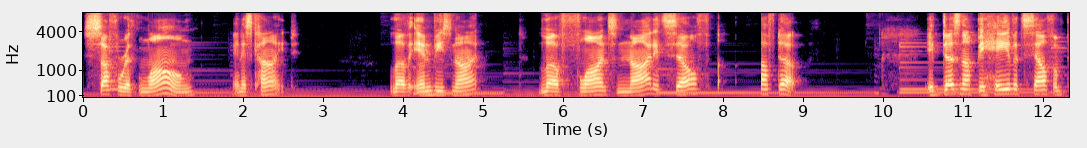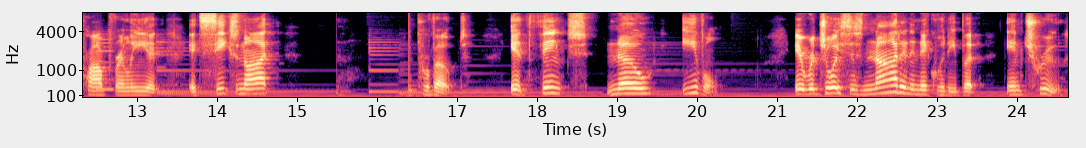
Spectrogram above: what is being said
suffereth long and is kind. Love envies not, love flaunts not itself puffed up. It does not behave itself improperly, it, it seeks not provoked. It thinks no evil. It rejoices not in iniquity, but in truth.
